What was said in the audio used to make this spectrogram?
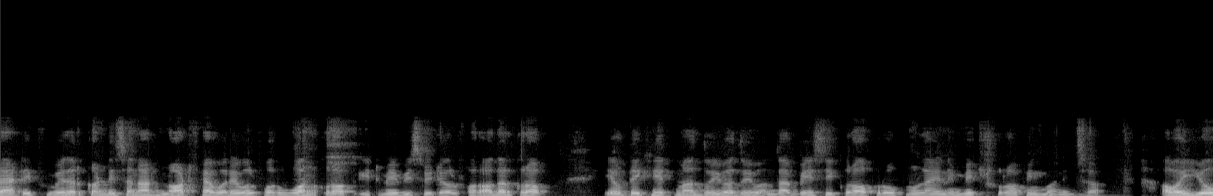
that if weather condition are not favourable for one crop it may be suitable for other crop एउटै खेतमा दुई वा दुईभन्दा बेसी क्रप रोप्नुलाई नै मिक्स क्रपिङ भनिन्छ। अब यो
